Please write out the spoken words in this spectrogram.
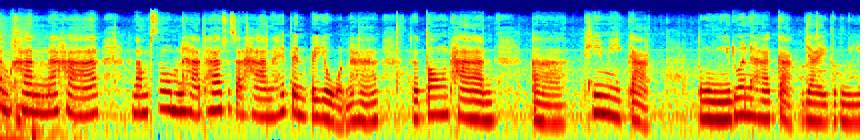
สำคัญนะคะ น้ำส้มนะคะ ถ้าจะทานให้เป็นประโยชน์นะคะ จะต้องทานที่มีกากตรงนี้ด้วยนะคะ กากใยตรงนี้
